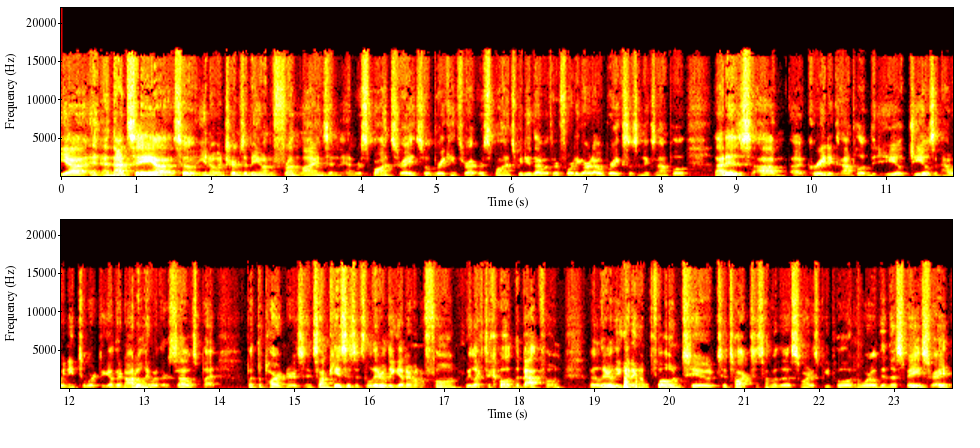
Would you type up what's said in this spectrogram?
Yeah, and, and that's a uh, so you know in terms of being on the front lines and, and response, right? So breaking threat response, we do that with our FortiGuard outbreaks as an example. That is um, a great example of the geo, geos and how we need to work together, not only with ourselves but but the partners. In some cases, it's literally getting on a phone. We like to call it the bat phone, but literally getting on a phone to to talk to some of the smartest people in the world in this space, right?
